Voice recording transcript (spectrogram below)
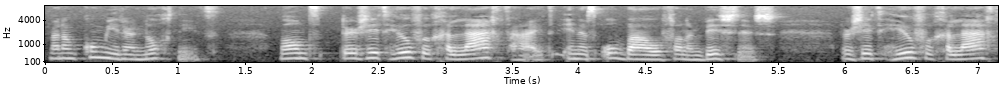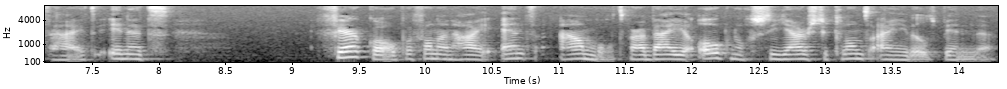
Maar dan kom je er nog niet. Want er zit heel veel gelaagdheid in het opbouwen van een business. Er zit heel veel gelaagdheid in het verkopen van een high-end aanbod, waarbij je ook nog eens de juiste klant aan je wilt binden.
